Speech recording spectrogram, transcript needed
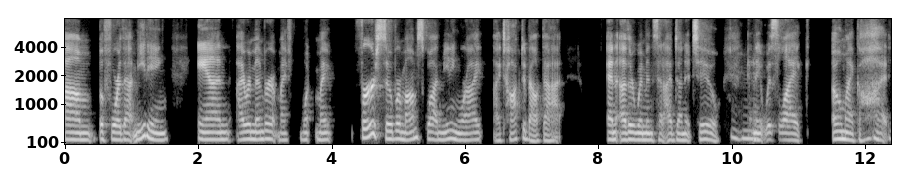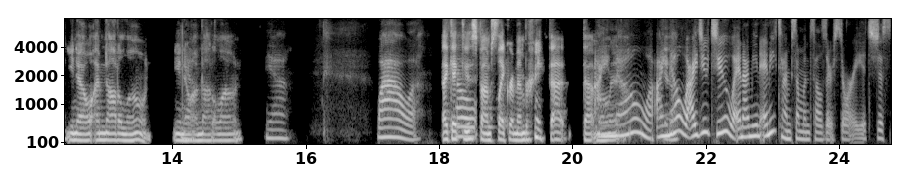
um, before that meeting and I remember my my first sober mom squad meeting where I I talked about that and other women said I've done it too. Mm-hmm. And it was like, oh my god, you know, I'm not alone. You know, yeah. I'm not alone. Yeah. Wow. I get so, goosebumps like remembering that that moment. I know. I know. I do too. And I mean anytime someone tells their story, it's just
